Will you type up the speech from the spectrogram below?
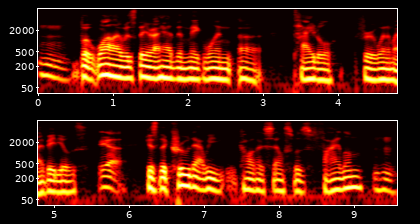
Mm. But while I was there, I had them make one uh, title for one of my videos. Yeah. Because the crew that we called ourselves was Phylum, Mhm.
